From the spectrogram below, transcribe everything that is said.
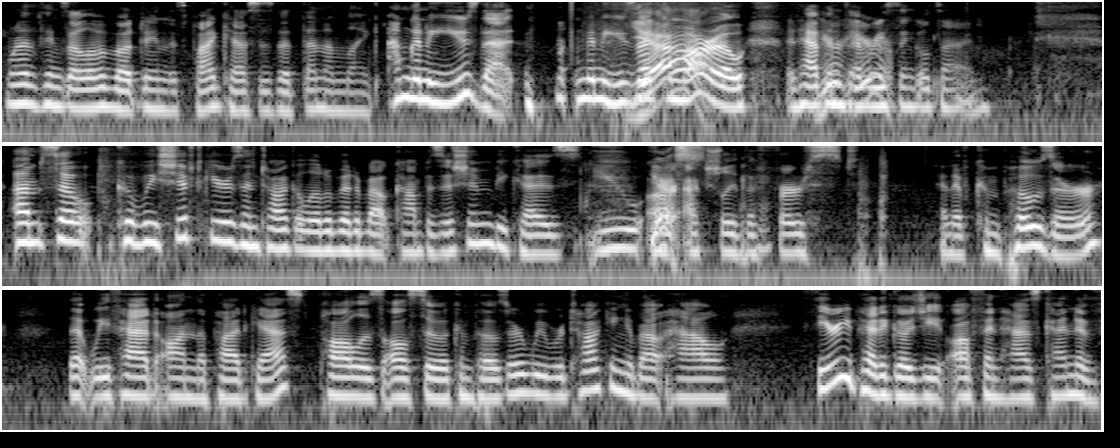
One of the things I love about doing this podcast is that then I'm like, I'm going to use that. I'm going to use yeah. that tomorrow. It happens every single time. Um, so could we shift gears and talk a little bit about composition because you yes. are actually the mm-hmm. first kind of composer that we've had on the podcast. Paul is also a composer. We were talking about how theory pedagogy often has kind of,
